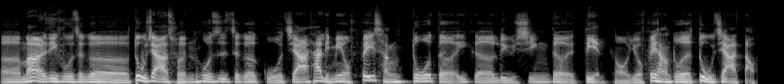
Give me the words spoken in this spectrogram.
呃，马尔地夫这个度假村或是这个国家，它里面有非常多的一个旅行的点哦，有非常多的度假岛。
